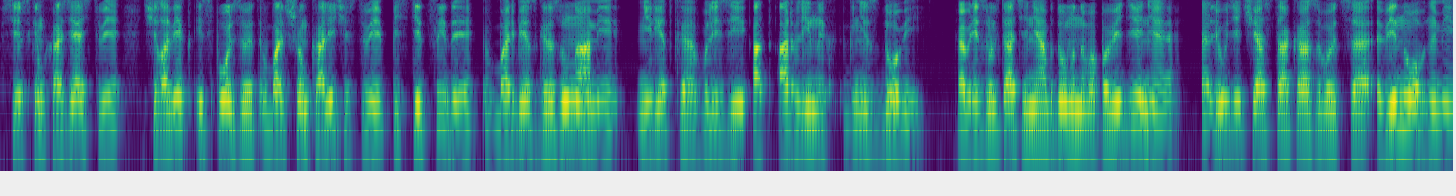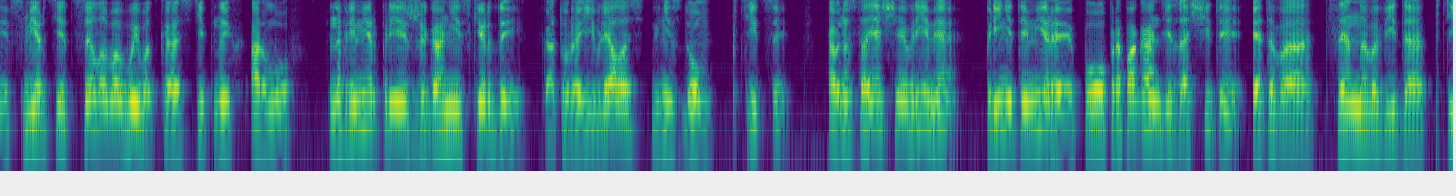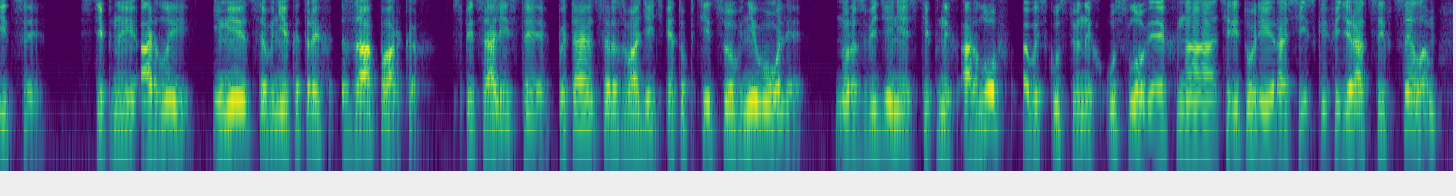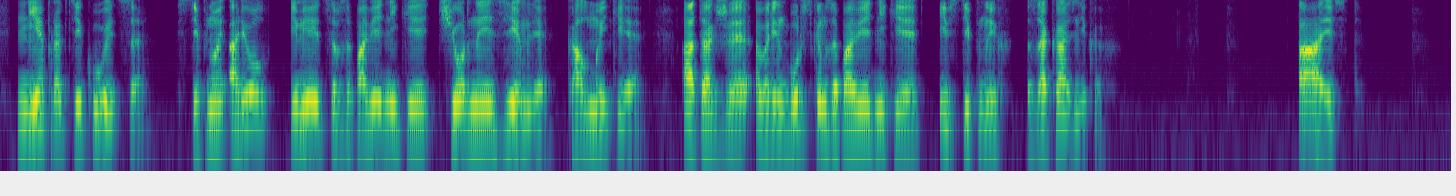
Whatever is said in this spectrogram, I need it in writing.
В сельском хозяйстве человек использует в большом количестве пестициды в борьбе с грызунами, нередко вблизи от орлиных гнездовий. А в результате необдуманного поведения люди часто оказываются виновными в смерти целого выводка степных орлов. Например, при сжигании скирды, которая являлась гнездом птицы. А в настоящее время приняты меры по пропаганде защиты этого ценного вида птицы. Степные орлы имеются в некоторых зоопарках. Специалисты пытаются разводить эту птицу в неволе, но разведение степных орлов в искусственных условиях на территории Российской Федерации в целом не практикуется. Степной орел имеется в заповеднике «Черные земли» Калмыкия, а также в Оренбургском заповеднике и в степных заказниках. Аист.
